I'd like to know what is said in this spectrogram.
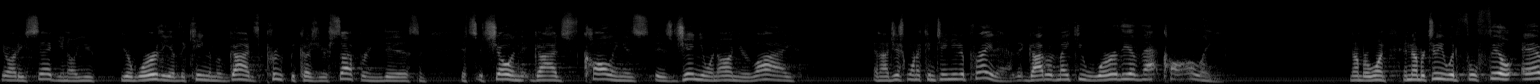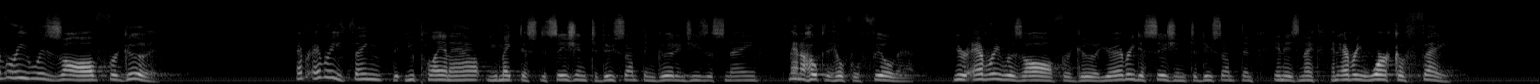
He already said, you know, you you're worthy of the kingdom of God. It's proof because you're suffering this. And it's, it's showing that God's calling is, is genuine on your life. And I just want to continue to pray that, that God would make you worthy of that calling. Number one. And number two, He would fulfill every resolve for good. Every, everything that you plan out, you make this decision to do something good in Jesus' name, man, I hope that He'll fulfill that. Your every resolve for good, your every decision to do something in His name, and every work of faith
